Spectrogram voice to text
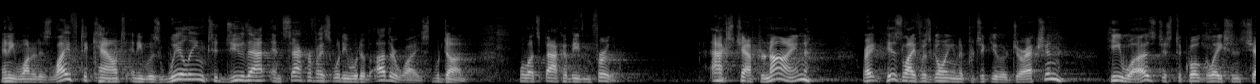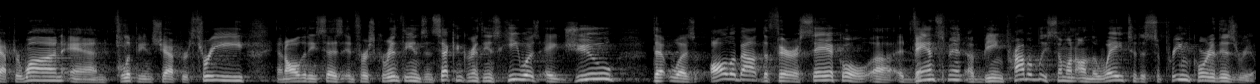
and he wanted his life to count, and he was willing to do that and sacrifice what he would have otherwise done. Well, let's back up even further. Acts chapter 9 right? His life was going in a particular direction. He was, just to quote Galatians chapter 1 and Philippians chapter 3, and all that he says in 1 Corinthians and 2 Corinthians, he was a Jew that was all about the Pharisaical uh, advancement of being probably someone on the way to the Supreme Court of Israel,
